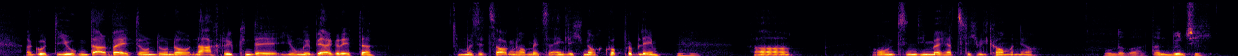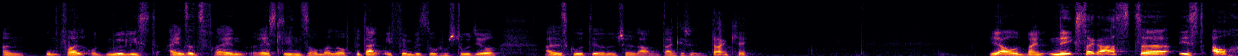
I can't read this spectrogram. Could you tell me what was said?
eine gute Jugendarbeit und, und auch nachrückende junge Bergretter, ich muss jetzt sagen, haben jetzt eigentlich noch kein Problem. Mhm. Äh, und sind immer herzlich willkommen, ja. Wunderbar. Dann wünsche ich einen Unfall und möglichst einsatzfreien restlichen Sommer noch. Bedanke mich für den Besuch im Studio. Alles Gute und einen schönen Abend. Dankeschön. Danke. Ja, und mein nächster Gast äh, ist auch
